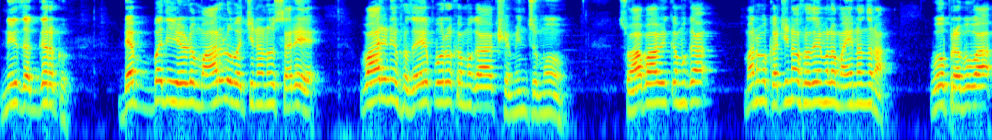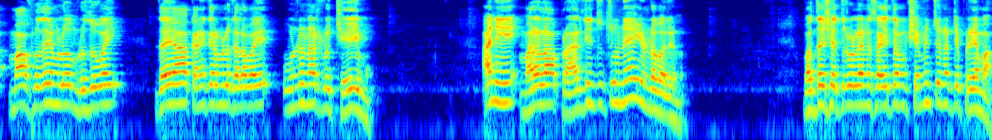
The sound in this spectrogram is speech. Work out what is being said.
నీ దగ్గరకు. డెబ్బది ఏడు మారులు వచ్చినను సరే వారిని హృదయపూర్వకముగా క్షమించుము. స్వాభావికముగా మనము కఠిన హృదయములమైనందున ఓ ప్రభువ మా హృదయంలో మృదువై దయా కనికరములు గలవై ఉండునట్లు చేయుము. అని మరలా ప్రార్థించుతూనే ఉండవలెను. బద్ధశత్రువులను సైతం క్షమించున్నట్టు ప్రేమ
